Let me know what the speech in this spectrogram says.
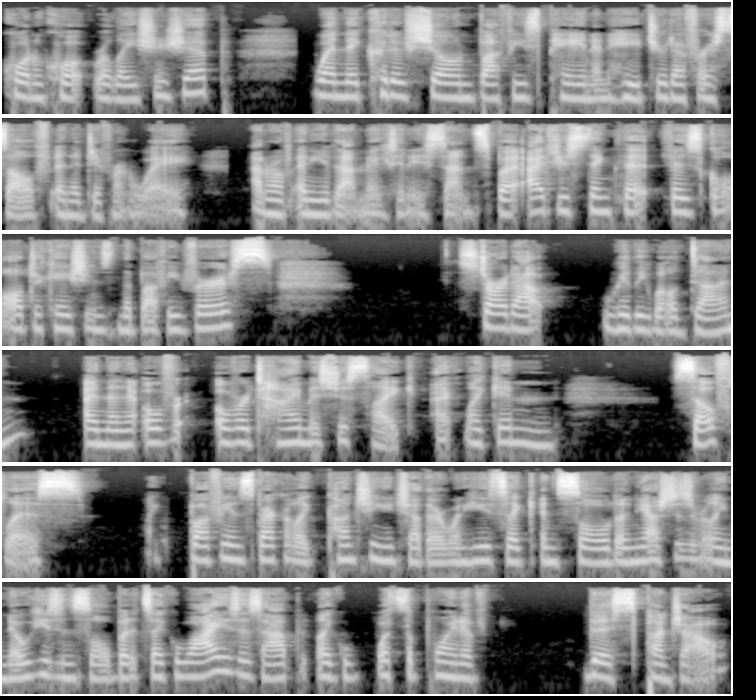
quote unquote relationship when they could have shown Buffy's pain and hatred of herself in a different way. I don't know if any of that makes any sense, but I just think that physical altercations in the Buffy verse start out really well done. And then over over time it's just like like in selfless like buffy and spike are like punching each other when he's like ensouled and yeah she doesn't really know he's ensouled but it's like why is this happen like what's the point of this punch out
